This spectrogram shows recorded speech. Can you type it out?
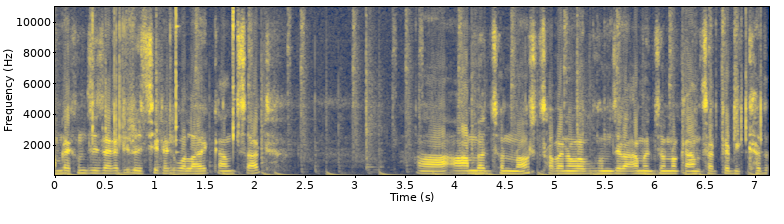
আমরা এখন যে জায়গাটি রয়েছে, এটাকে বলা হয় কানসার্ট আমের জন্য সাবানবাবগঞ্জের আমের জন্য কানসার্টটা বিখ্যাত।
